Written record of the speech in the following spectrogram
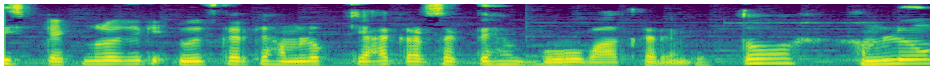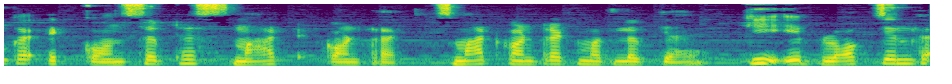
इस टेक्नोलॉजी के यूज़ करके हम लोग क्या कर सकते हैं, वो बात करेंगे। तो हम लोगों का एक कॉन्सेप्ट है स्मार्ट कॉन्ट्रैक्ट स्मार्ट कॉन्ट्रैक्ट मतलब क्या है? कि ये ब्लॉकचेन का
